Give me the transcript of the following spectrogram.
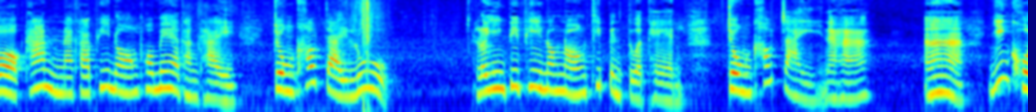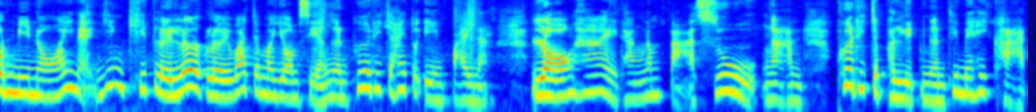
บอกท่านนะคะ พี่น้องพ่อแม่ทางไทย จงเข้าใจลูก แล้วยิ่งพี่ๆน้องๆที่เป็นตัวแทน จงเข้าใจนะคะ อ่ายิ่งคนมีน้อยเนี่ยยิ่งคิดเลยเลิกเลยว่าจะมายอมเสียเงินเพื่อที่จะให้ตัวเองไปนะ่ะร้องไห้ทั้งน้ำตาสู้งาน เพื่อที่จะผลิตเงินที่ไม่ให้ขาด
